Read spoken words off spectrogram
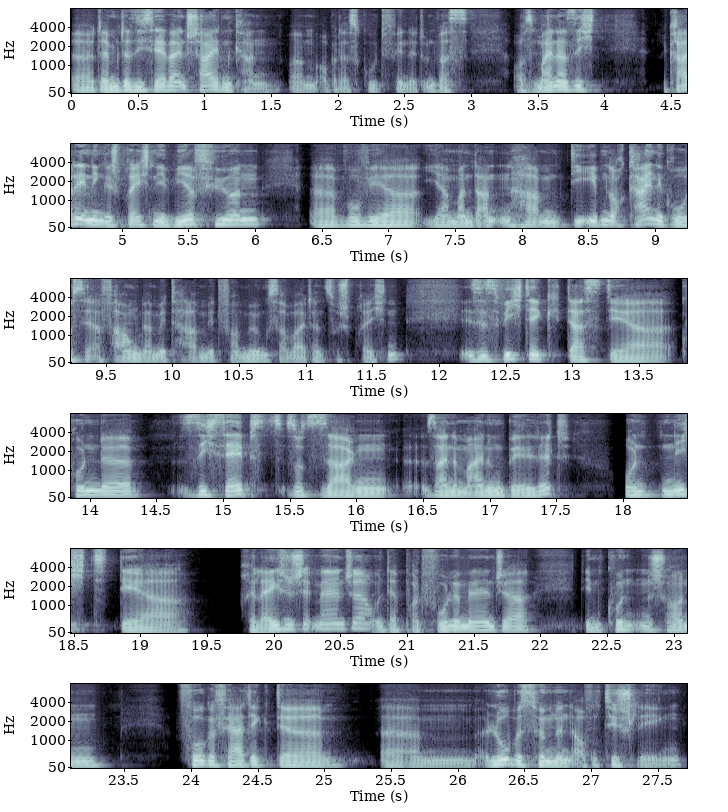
äh, damit er sich selber entscheiden kann, ähm, ob er das gut findet. Und was aus meiner Sicht gerade in den Gesprächen, die wir führen, äh, wo wir ja Mandanten haben, die eben noch keine große Erfahrung damit haben, mit Vermögensverwaltern zu sprechen, ist es wichtig, dass der Kunde sich selbst sozusagen seine Meinung bildet und nicht der Relationship Manager und der Portfolio Manager dem Kunden schon vorgefertigte ähm, Lobeshymnen auf den Tisch legen,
